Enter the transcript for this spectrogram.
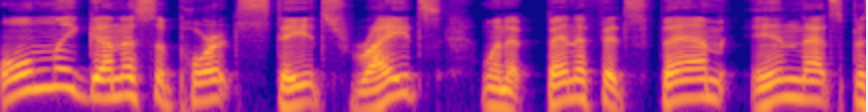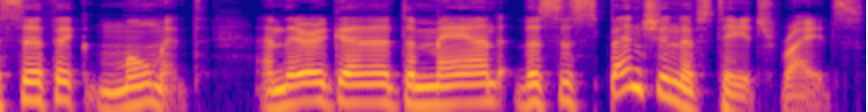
only going to support states' rights when it benefits them in that specific moment. And they're going to demand the suspension of states' rights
